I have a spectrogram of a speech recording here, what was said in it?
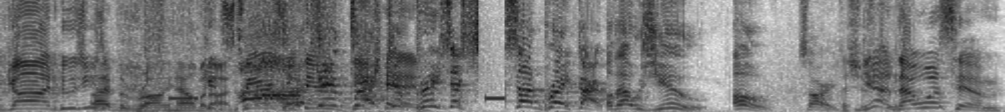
my God! Who's using- I have the wrong helmet on. Conspiracy Oh, theory, get wrecked, you dickhead. piece of shit, Sunbreaker! Oh, that was you. Oh, sorry. That's just Yeah, it. that was him.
